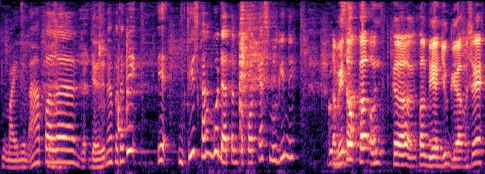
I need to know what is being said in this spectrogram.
mainin apa lah jalin apa tapi ya buktinya sekarang gua datang ke podcast lu gini Gua Tapi bisa- itu ke, ke kelebihan juga. Maksudnya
